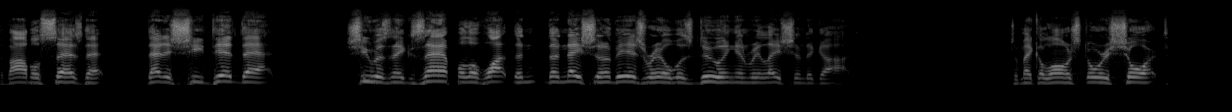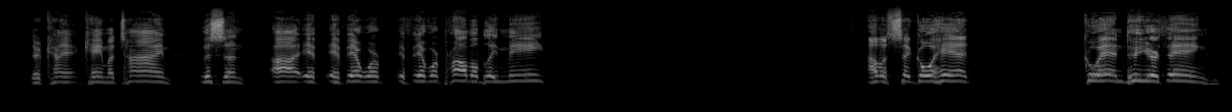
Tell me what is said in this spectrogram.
The Bible says that that as she did that, she was an example of what the, the nation of Israel was doing in relation to God. To make a long story short, there came a time, listen, uh, if, if, it were, if it were probably me, I would say, go ahead. Go ahead and do your thing.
